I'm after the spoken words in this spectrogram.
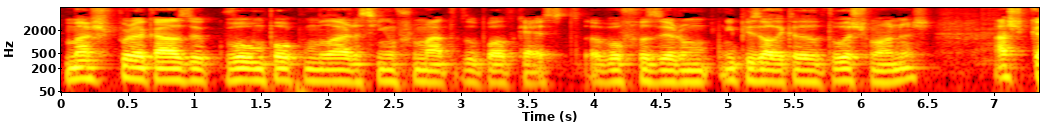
mas por acaso eu vou um pouco mudar assim o formato do podcast. Uh, vou fazer um episódio a cada duas semanas. Acho que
